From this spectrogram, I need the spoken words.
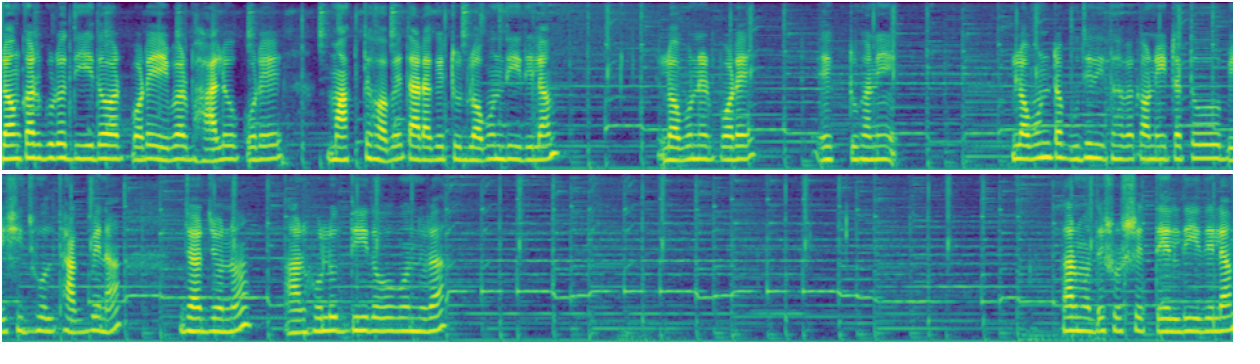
লঙ্কার গুঁড়ো দিয়ে দেওয়ার পরে এবার ভালো করে মাখতে হবে, তার আগে একটু লবণ দিয়ে দিলাম। লবণের পরে একটুখানি লবণটা বুঝে দিতে হবে, কারণ এটা তো বেশি ঝোল থাকবে না, যার জন্য আর হলুদ দিয়ে দেবো বন্ধুরা। তার মধ্যে সর্ষের তেল দিয়ে দিলাম।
